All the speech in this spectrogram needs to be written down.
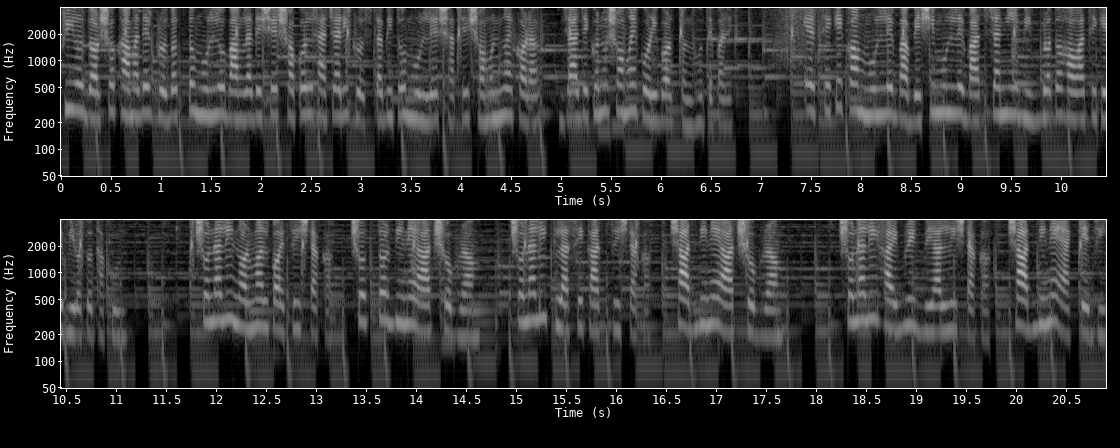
প্রিয় দর্শক, আমাদের প্রদত্ত মূল্য বাংলাদেশের সকল হ্যাচারি প্রস্তাবিত মূল্যের সাথে সমন্বয় করা যা যে কোনো সময় পরিবর্তন হতে পারে। এর থেকে কম মূল্যে বা বেশি মূল্যে বাচ্চা নিয়ে বিব্রত হওয়া থেকে বিরত থাকুন। সোনালী নর্মাল পঁয়ত্রিশ টাকা, সত্তর দিনে আটশো গ্রাম, সোনালী ক্লাসিক আটত্রিশ টাকা, সাত দিনে আটশো গ্রাম, সোনালী হাইব্রিড বিয়াল্লিশ টাকা, সাত দিনে এক কেজি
